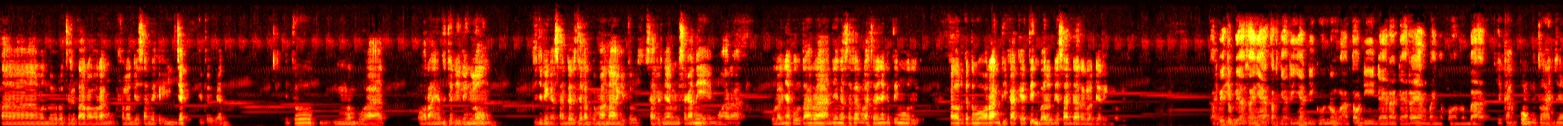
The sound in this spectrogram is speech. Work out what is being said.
eh, menurut cerita orang-orang kalau dia sampai keinjek gitu kan itu membuat orangnya itu jadi linglung jadi nggak sadar jalan ke mana gitu seharusnya misalkan nih mau arah pulangnya ke utara dia nggak sadar malah jalannya ke timur gitu. kalau ketemu orang dikagetin baru dia sadar kalau dia linglung Tapi itu biasanya terjadinya di gunung atau di daerah-daerah yang banyak pohon lebat. di kampung gitu aja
